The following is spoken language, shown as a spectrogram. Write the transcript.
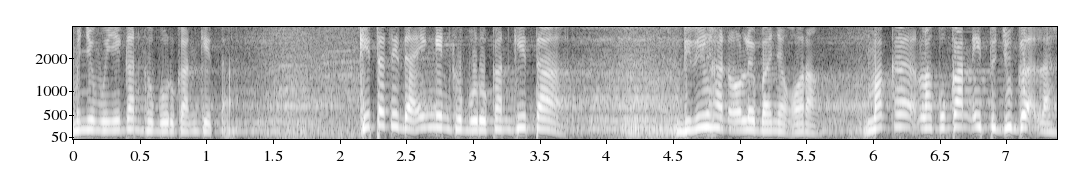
menyembunyikan keburukan kita. Kita tidak ingin keburukan kita dilihat oleh banyak orang. Maka lakukan itu juga lah.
